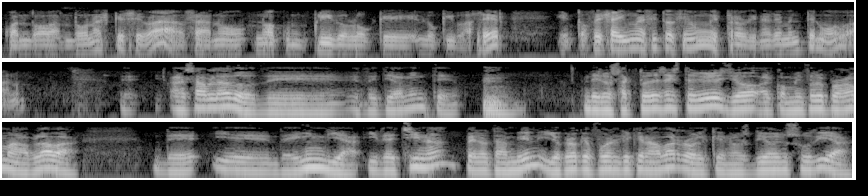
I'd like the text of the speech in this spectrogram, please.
cuando abandona, es que se va, o sea, no, no ha cumplido lo que, lo que iba a hacer. Entonces hay una situación extraordinariamente nueva, ¿no? Eh, has hablado de, efectivamente, de los actores exteriores. Yo al comienzo del programa hablaba de, de India y de China, pero también, y yo creo que fue Enrique Navarro el que nos dio en su día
